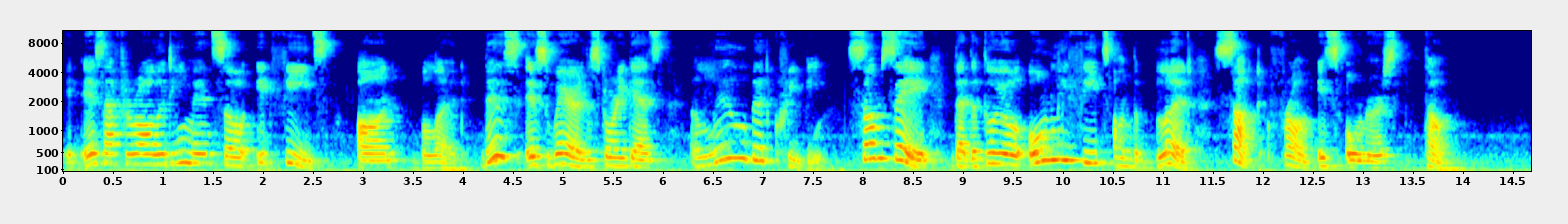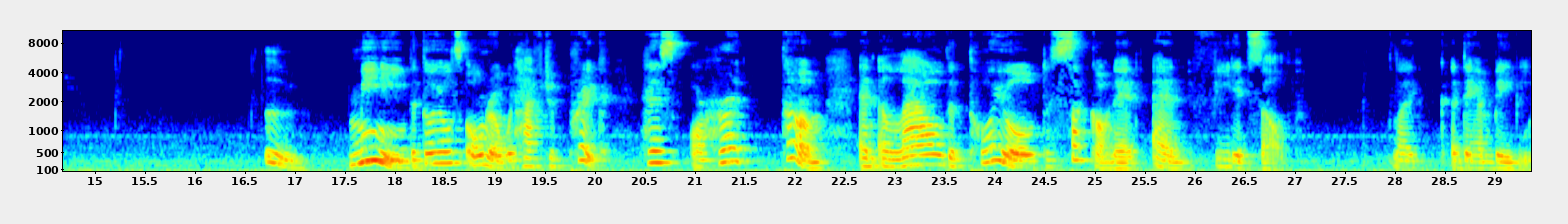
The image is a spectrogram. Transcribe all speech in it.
It is after all a demon, so it feeds on blood. This is where the story gets a little bit creepy. Some say that the toyol only feeds on the blood sucked from its owner's thumb. Ooh. Meaning the toyol's owner would have to prick his or her thumb and allow the toyol to suck on it and feed itself like a damn baby.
